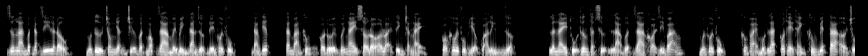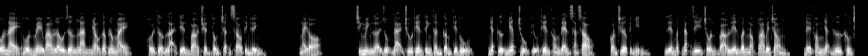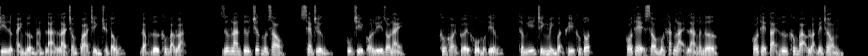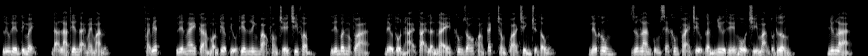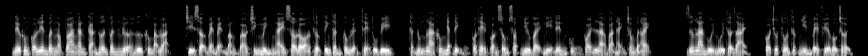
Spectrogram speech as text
Dương lan bất đắc dĩ lắc đầu, muốn từ trong nhẫn chữ vật móc ra mấy bình đan dược đến khôi phục, đáng tiếc, căn bản không có đối với ngay sau đó loại tình trạng này, có khôi phục hiệu quả linh dược lần này thụ thương thật sự là vượt ra khỏi dĩ vãng, muốn khôi phục, không phải một lát có thể thành không biết ta ở chỗ này hôn mê bao lâu dương lan nhào gấp lông mày, hồi tưởng lại tiến vào truyền tống trận sau tình hình. Ngày đó, chính mình lợi dụng đại chu thiên tinh thần cầm tiên thủ, nhất cử nhiếp chủ cựu thiên phong đèn sáng sau, còn chưa kịp nhìn, liền bất đắc dĩ trốn vào liên vân ngọc toa bên trong, để phòng nhận hư không chi lực ảnh hưởng hẳn là là trong quá trình truyền tống, gặp hư không bạo loạn. Dương lan tư trước muôn sau, xem chừng, cũng chỉ có lý do này. Không khỏi cười khổ một tiếng, thầm nghĩ chính mình vận khí không tốt. Có thể sau một khắc lại là ngẩn ngơ có thể tại hư không bạo loạn bên trong, lưu đến tính mệnh, đã là thiên đại may mắn. Phải biết, liền ngay cả món kia cựu thiên linh bảo phòng chế chi phẩm, liên vân ngọc toa, đều tổn hại tại lần này không rõ khoảng cách trong quá trình truyền thống nếu không, dương lan cũng sẽ không phải chịu gần như thế hồ chí mạng tổn thương. Nhưng là, nếu không có liên vân ngọc toa ngăn cản hơn phân nửa hư không bạo loạn, chỉ sợ vẹn vẹn bằng vào chính mình ngay sau đó thượng tinh thần công luyện thể tu vi, thật đúng là không nhất định có thể còn sống sót như vậy, nghĩ đến cũng coi là vạn hạnh trong bất hạnh. Dương lan bùi ngùi thở dài, có chút thổn thức nhìn về phía bầu trời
